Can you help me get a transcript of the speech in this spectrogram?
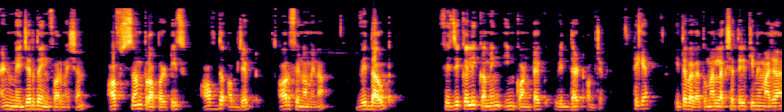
and measure the information of some properties of the object or phenomena without physically coming in contact with that object. ठीक आहे? इथे बघा तुम्हाला लक्षात येईल की मी माझ्या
